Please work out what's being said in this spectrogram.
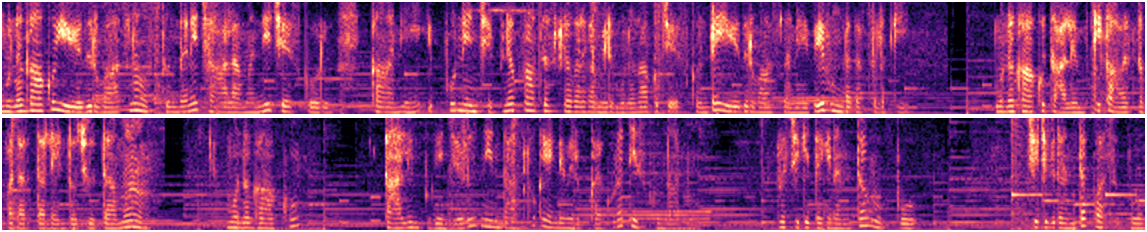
మునగాకు ఏదురు వాసన వస్తుందని చాలామంది చేసుకోరు. కానీ ఇప్పుడు నేను చెప్పిన ప్రాసెస్లో కనుక మీరు మునగాకు చేసుకుంటే ఏదురు వాసన అనేది ఉండదు అసలుకి. మునగాకు తాలింపుకి కావాల్సిన పదార్థాలు ఏంటో చూద్దామా? మునగాకు తాలింపు గింజలు నేను దాంట్లో ఒక ఎండుమిరపకాయ కూడా తీసుకున్నాను. రుచికి తగినంత ఉప్పు చిటికిడంత పసుపు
